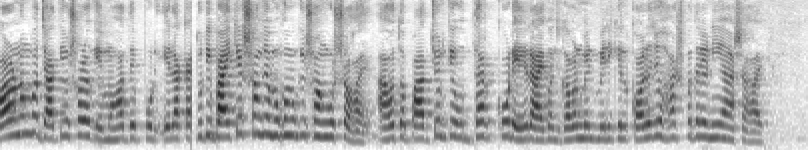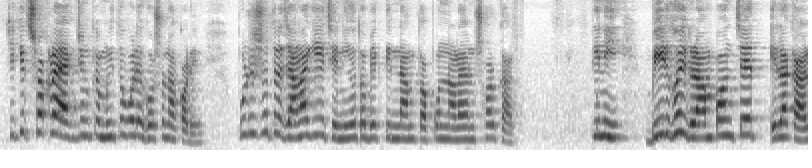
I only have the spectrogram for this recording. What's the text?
বারো নম্বর জাতীয় সড়কে মহাদেবপুর এলাকায় দুটি বাইকের সঙ্গে মুখোমুখি সংঘর্ষ হয়। আহত পাঁচজনকে উদ্ধার করে রায়গঞ্জ গভর্নমেন্ট মেডিকেল কলেজ ও হাসপাতালে নিয়ে আসা হয়। চিকিৎসকরা একজনকে মৃত বলে ঘোষণা করেন। পুলিশ সূত্রে জানা গিয়েছে, নিহত ব্যক্তির নাম তপন নারায়ণ সরকার। তিনি বীরভৈ গ্রাম পঞ্চায়েত এলাকার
